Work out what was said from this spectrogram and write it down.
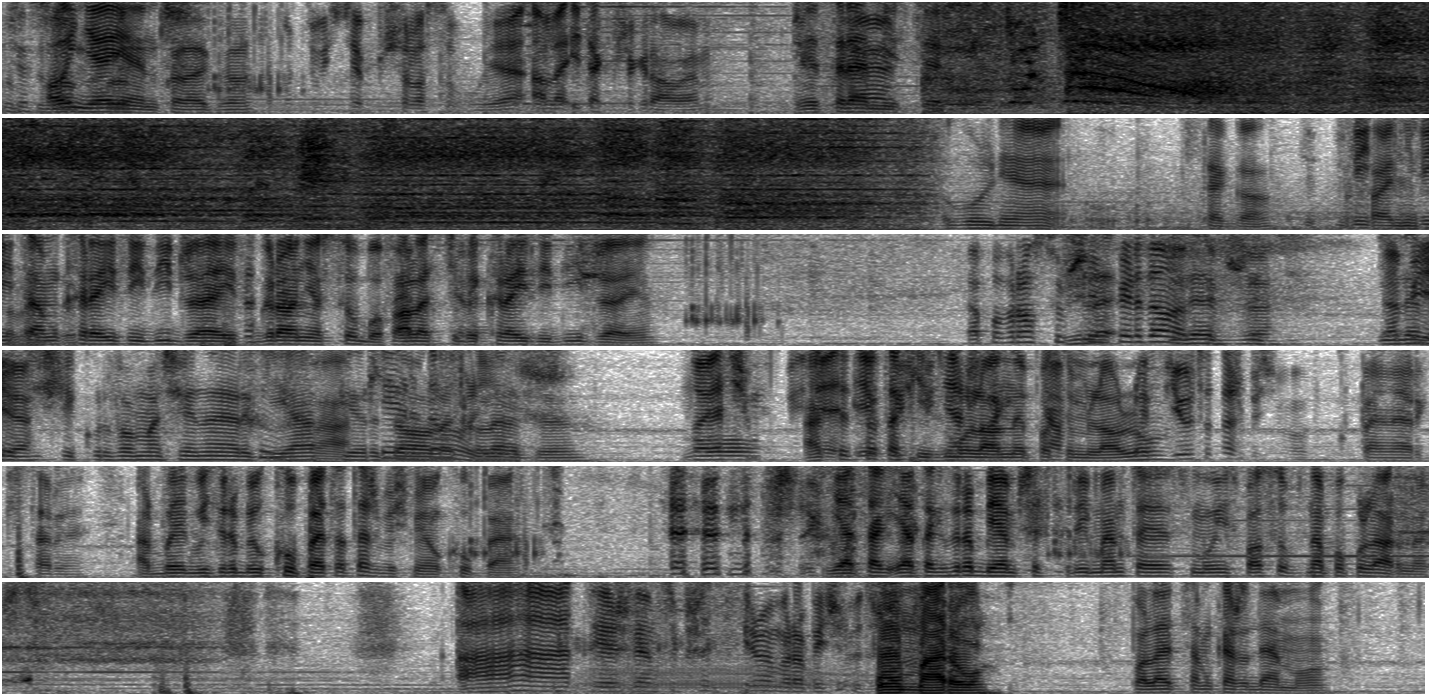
Jest Oj, nie jęcz. Kolego. Oczywiście przelosowuję, ale i tak przegrałem. Jest remis, cieszę się. Ogólnie tego. Wit, witam. Crazy DJ w gronie subów, ale z ciebie Crazy DJ. Ja po prostu już Ile- się pierdolę w ile grze. wy- Ile wy dzisiaj kurwa macie energii? Ja pierdolę koledzy. No ja ci mówię, A ty co taki zmulony po tym lolu? Wypił, to też kupę energii, stary. Albo jakbyś zrobił kupę, to też byś miał kupę. Na przykład. Ja tak, ja tak zrobiłem przed streamem, to jest mój sposób na popularność. A, to już wiem, co przed streamem robić, żeby dużo... Umarł. Polecam każdemu.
